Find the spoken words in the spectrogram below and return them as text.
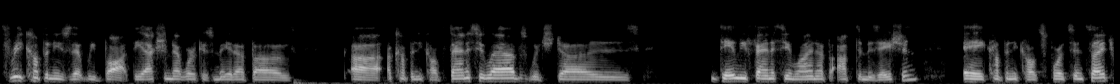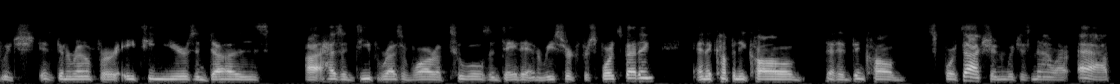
three companies that we bought. The Action Network is made up of uh, a company called Fantasy Labs, which does daily fantasy lineup optimization, a company called Sports Insights, which has been around for 18 years and does uh, has a deep reservoir of tools and data and research for sports betting, and a company called that had been called Sports Action, which is now our app,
